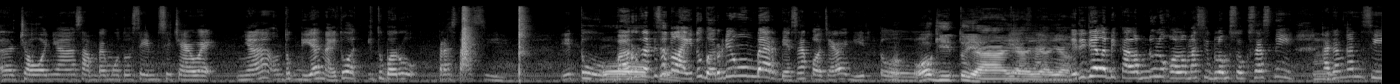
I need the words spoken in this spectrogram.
eh, cowoknya sampai mutusin si ceweknya untuk dia, nah itu itu baru prestasi. Itu. Oh, baru nanti setelah itu baru dia ngumbar. Biasanya kalau cewek gitu. Oh gitu ya, ya ya ya. Jadi dia lebih kalem dulu kalau masih belum sukses nih. Hmm. Kadang kan si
